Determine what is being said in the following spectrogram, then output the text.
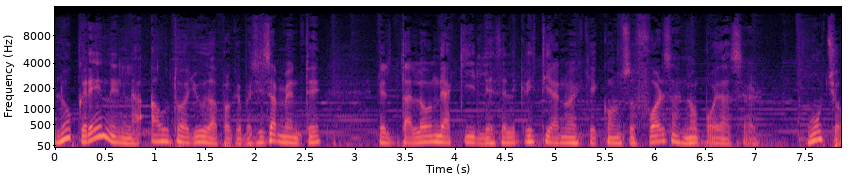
no creen en la autoayuda porque precisamente el talón de Aquiles del cristiano es que con sus fuerzas no puede hacer mucho.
